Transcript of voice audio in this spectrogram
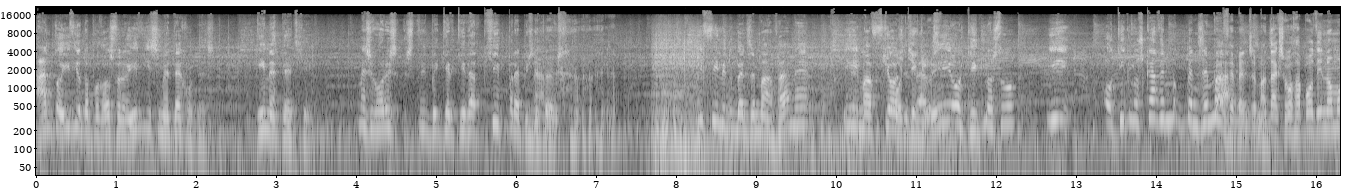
αν το ίδιο το ποδόσφαιρο, οι ίδιοι συμμετέχοντες είναι τέτοιοι, με συγχωρείς, στην κερκίδα ποιοι πρέπει να είναι; πρέπει. Οι φίλοι του Μπεντζεμά θα είναι, ή οι μαφιόζοι Ο κύκλος. δηλαδή, ο κύκλος του, ή ο κύκλος κάθε Μπεντζεμά. Κάθε έτσι. Μπέντζεμα. Εντάξει, εγώ θα πω ότι είναι όμω.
